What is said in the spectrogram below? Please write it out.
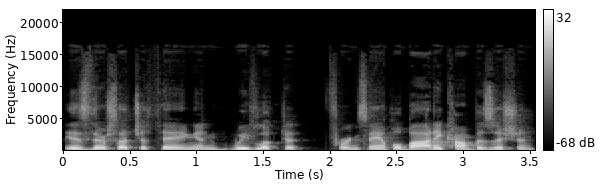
Is there such a thing? And we've looked at, for example, body composition,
